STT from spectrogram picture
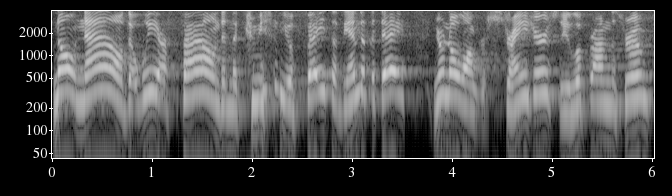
No, now that we are found in the community of faith, at the end of the day, you're no longer strangers. So you look around this room,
